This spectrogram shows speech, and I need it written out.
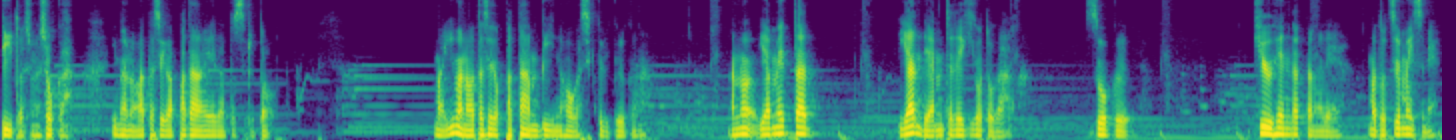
B としましょうか。今の私がパターン A だとすると。まあ今の私がパターン B の方がしっくりくるかな。あの、辞めた、病んで辞めた出来事が、すごく急変だったので、まあどっちでもいいですね。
